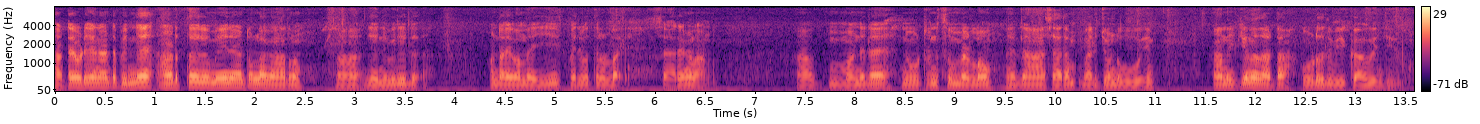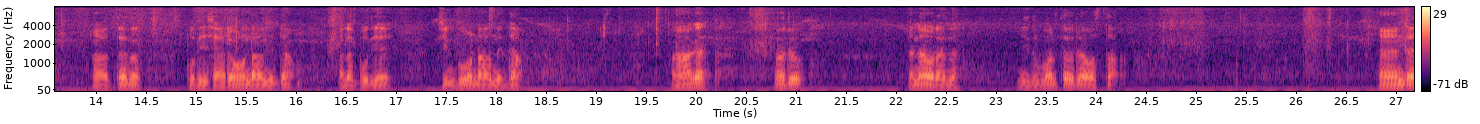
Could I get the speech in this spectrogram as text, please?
തട്ട ഒടിയാനായിട്ട് പിന്നെ അടുത്തൊരു മെയിനായിട്ടുള്ള കാരണം ആ ജനുവരിയിൽ ഉണ്ടായി വന്ന ഈ പരുവത്തിലുള്ള ശരങ്ങളാണ്. ആ മണ്ണിലെ ന്യൂട്രൻസും വെള്ളവും എല്ലാം ആ ശരം വലിച്ചുകൊണ്ട് പോവുകയും ആ നിൽക്കുന്ന തട്ട കൂടുതൽ വീക്കാവുകയും ചെയ്തു. അകത്തേന്ന് പുതിയ ശരവും ഉണ്ടാകുന്നില്ല. അല്ല പുതിയ ചിമ്പും ഉണ്ടാകുന്നില്ല ആകെ ഒരു എന്നാ പറയുന്നത് ഇതുപോലത്തെ ഒരു അവസ്ഥ. ഞാൻ എന്റെ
